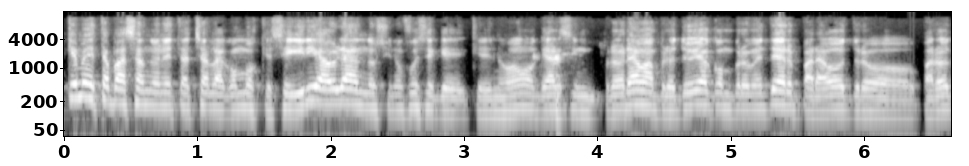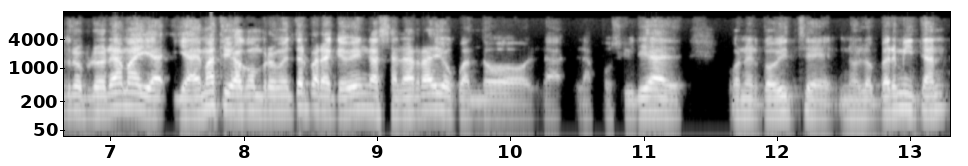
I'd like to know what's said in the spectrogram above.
¿qué me está pasando en esta charla con vos? Que seguiría hablando si no fuese que, nos vamos a quedar sin programa, pero te voy a comprometer para otro, para otro programa y, además te voy a comprometer para que vengas a la radio cuando las posibilidades con el COVID nos lo permitan.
